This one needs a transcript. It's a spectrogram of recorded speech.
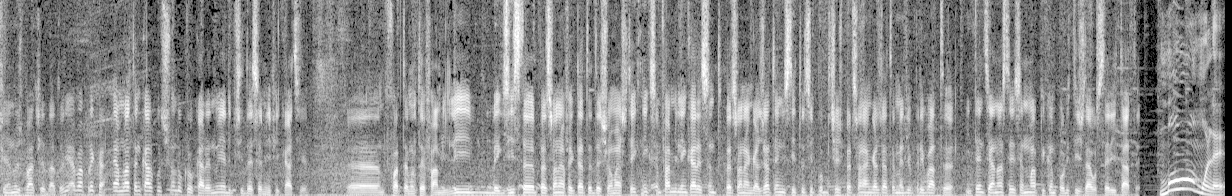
Cine nu își face datoria va pleca. Am luat în calcul și un lucru care nu e lipsit de semnificație. În foarte multe familii există persoane afectate de șomaj tehnic, sunt familii în care sunt persoane angajate în instituții publice și persoane angajate în mediul privat. Intenția noastră este să nu aplicăm politici de austeritate. Mă, omule,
